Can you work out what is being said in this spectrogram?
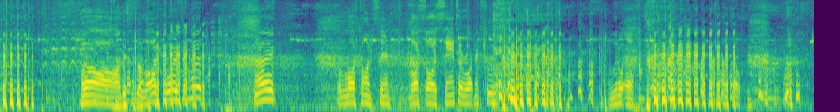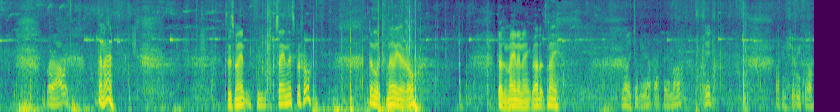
oh, this is the life, boys, isn't it? Hey, the lifetime Santa, life-size Santa right next to us. A little elf. Where are we? Don't know. Just mate, you seen this before? Doesn't look familiar at all. Doesn't mean anything, but it's me. Really took me out back there, Mark. I did. Fucking shit myself.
